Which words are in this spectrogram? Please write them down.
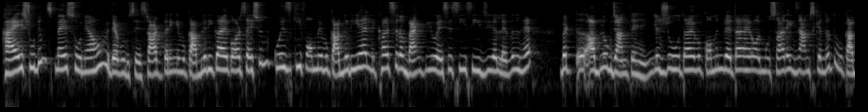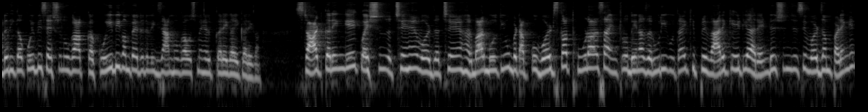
Hi students मैं सोनिया हूँ, विद्या गुरु से स्टार्ट करेंगे वोकाबलरी का एक और सेशन क्विज की फॉर्म में वोकाबलरी है, लिखा सिर्फ़ bank P O S S C C G L level. But आप लोग जानते हैं इंग्लिश जो होता है वो कॉमन रहता है ऑलमोस्ट सारे एग्ज़ाम्स के अंदर. तो वोकाबलरी का कोई भी सेशन होगा, आपका कोई भी कंपेटेटिव एग्ज़ाम होगा, उसमें हेल्प करेगा ही करेगा. स्टार्ट करेंगे क्वेश्चन अच्छे हैं वर्ड्स अच्छे हैं, हर बार बोलती हूँ बट आपको वर्ड्स का थोड़ा सा इंट्रो देना ज़रूरी होता है कि प्रिवारिकेट या रेंडिशन जैसे वर्ड्स हम पढ़ेंगे.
